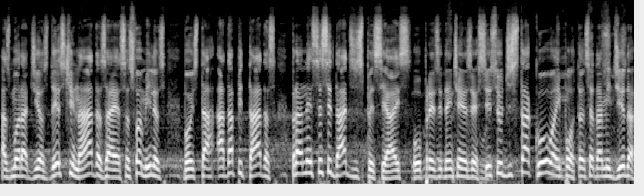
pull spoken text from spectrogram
As moradias destinadas a essas famílias vão estar adaptadas para necessidades especiais. O presidente em exercício destacou a importância da medida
